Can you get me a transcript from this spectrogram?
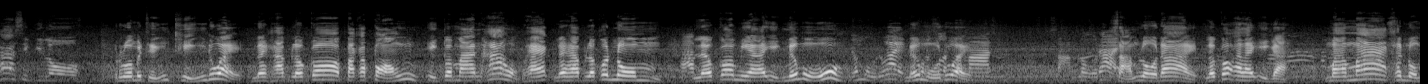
50กิโล รวมไปถึงขิงด้วยนะครับ แล้วก็ปลากระป๋องอีกประมาณ 5-6 แพ็คนะครับ แล้วก็นมแล้วก็มีอะไรอีกเนื้อหมู เนื้อหมูด้วยเนื้อหมูด้วย ประมาณสามโลได้ 3 โลได้ แล้วก็อะไรอีกอะมาม่าขนม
